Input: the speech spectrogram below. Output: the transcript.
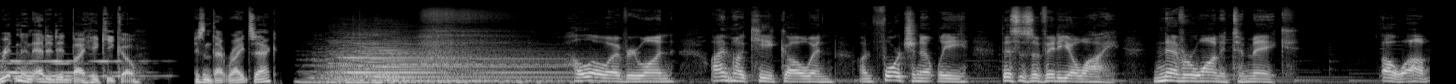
Written and edited by Hikiko. Isn't that right, Zach? Hello, everyone. I'm Hikiko, and unfortunately, this is a video I never wanted to make. Oh, uh,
